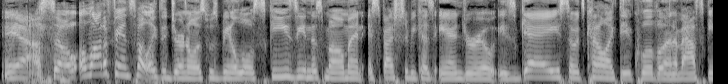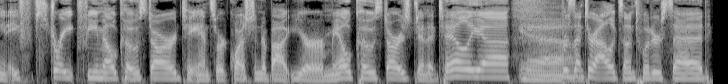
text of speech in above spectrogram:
Yeah, so a lot of fans felt like the journalist was being a little skeezy in this moment, especially especially because Andrew is gay. So it's kind of like the equivalent of asking a straight female co star to answer a question about your male co star's genitalia. Yeah. Presenter Alex on Twitter said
